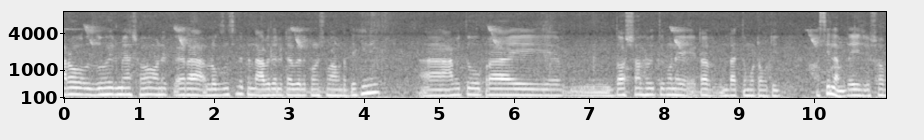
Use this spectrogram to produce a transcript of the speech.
আরও জহির মিয়া সহ অনেক এরা লোকজন ছিল, কিন্তু আবেদ আলী কোনো সময় আমরা দেখিনি। আমি তো প্রায় দশ সাল হইতে মানে এটার দায়িত্ব মোটামুটি ছিলাম। তো এই সব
